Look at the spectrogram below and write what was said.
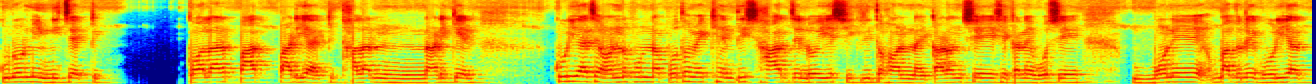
কুড়নির নিচে একটি কলার পাত পাড়িয়া একটি থালার নারিকেল কুড়িয়াছে। অন্নপূর্ণা প্রথমে খেন্তির সাহায্যে লইয়ে স্বীকৃত হন নাই, কারণ সে সেখানে বসে বনে বাদুরে ঘুরিয়া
